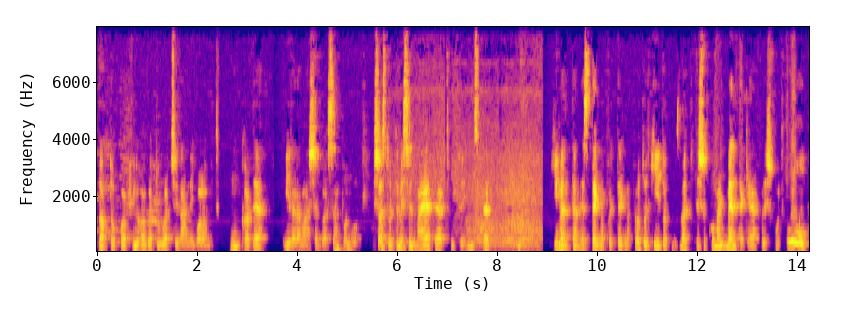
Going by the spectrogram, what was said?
laptoppal, fülhallgatóval csinálni valamit. Munka, de irreleváns ebből a szempontból. És azt vettem észre, hogy már eltelt, mint egy 20 perc, kimentem, ez tegnap vagy tegnap volt, hogy kinyitottam az ajtót, és akkor már mentek el fel, és mondták, ó,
